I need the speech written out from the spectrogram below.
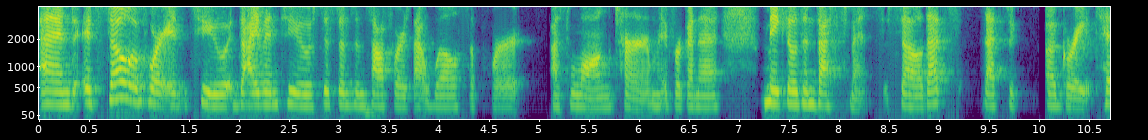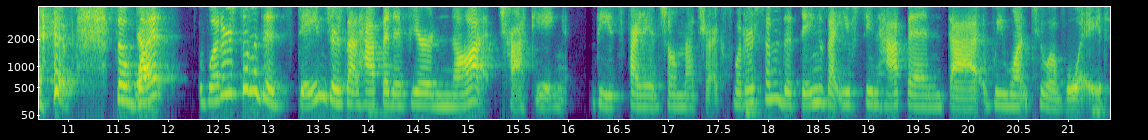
and it's so important to dive into systems and softwares that will support us long term if we're going to make those investments. So that's that's a, a great tip. So yeah. what what are some of the dangers that happen if you're not tracking these financial metrics? What are some of the things that you've seen happen that we want to avoid?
